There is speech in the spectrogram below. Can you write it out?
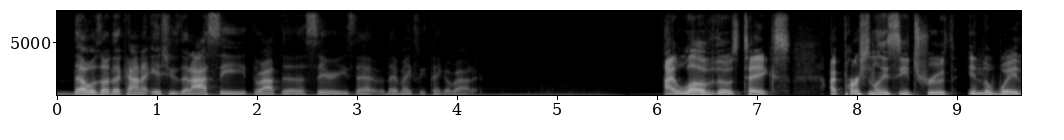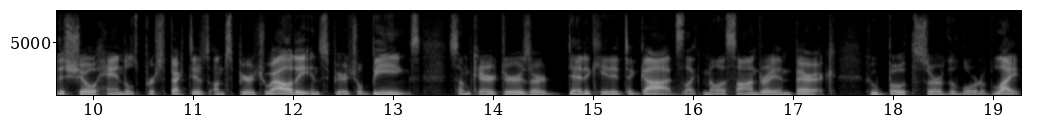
those are the kind of issues that I see throughout the series that that makes me think about it. I love those takes. I personally see truth in the way the show handles perspectives on spirituality and spiritual beings. Some characters are dedicated to gods, like Melisandre and Beric, who both serve the Lord of Light.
